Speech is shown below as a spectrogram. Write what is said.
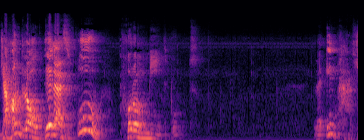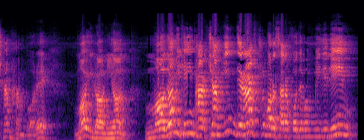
جهان را دل از او پر امید بود. و این پرچم همواره ما ایرانیان مادامی که این پرچم این درفت رو بالا سر خودمون می‌دیدیم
